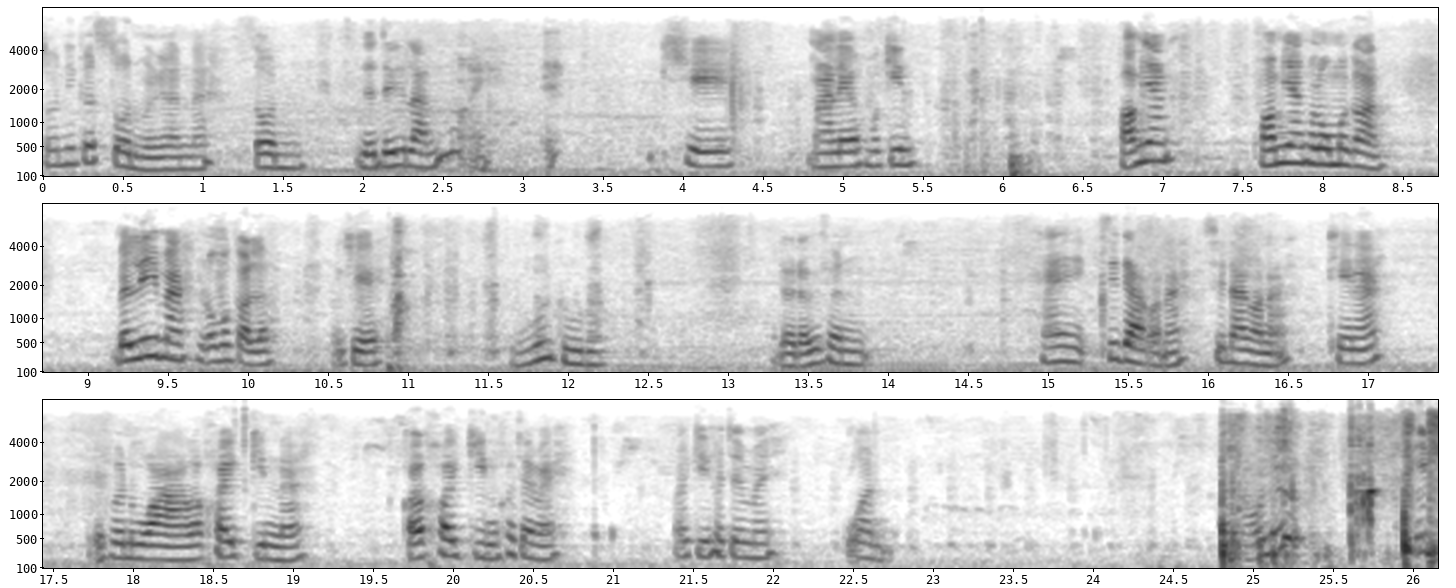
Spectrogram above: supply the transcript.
ตัวนี้ก็ซนเหมือนกันนะซนเดี๋ยวดื้อรั้นหน่อย โอเค มาเร็วมากิน พร้อมยัง พร้อมยังลงมาก่อน เบลลี่มา ลงมาก่อนเลยโอเคโอ้ดูดูเดี๋ยวเดี๋ยวพี่เฟิร์นให้ซิดาก่อนนะซิดาก่อนนะ โอเคนะ เดี๋ยวเฟิร์นวางแล้วค่อยกินนะ ค่อยๆกินเข้าใจไหมค่อยกินเข้าใจไหมอ้วน เอาเลยอึ๊ช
